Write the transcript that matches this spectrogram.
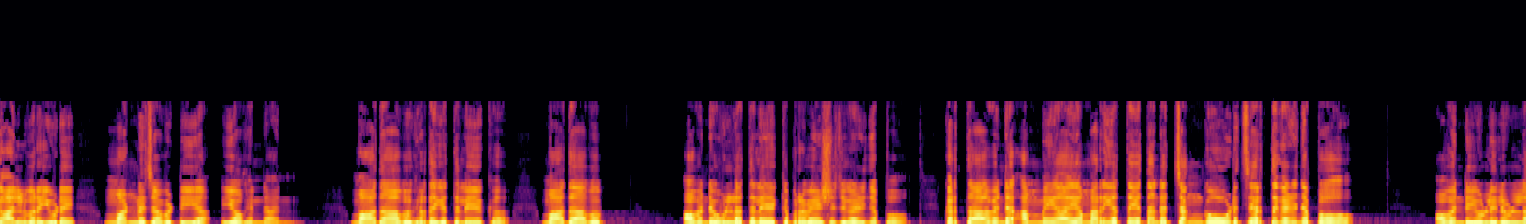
കാൽവറയുടെ മണ്ണ് ചവിട്ടിയ യോഹന്നാൻ മാതാവ് ഹൃദയത്തിലേക്ക് മാതാവ് അവന്റെ ഉള്ളത്തിലേക്ക് പ്രവേശിച്ചു കഴിഞ്ഞപ്പോൾ കർത്താവിന്റെ അമ്മയായ മറിയത്തെ തന്റെ ചങ്കോട് ചേർത്ത് കഴിഞ്ഞപ്പോൾ അവന്റെ ഉള്ളിലുള്ള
